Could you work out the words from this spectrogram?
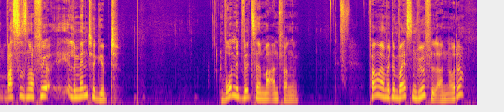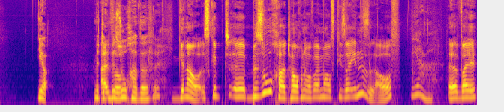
Was es noch für Elemente gibt. Womit willst du denn mal anfangen? Fangen wir mit dem weißen Würfel an, oder? Mit dem Also- Besucherwürfel. Genau, es gibt äh, Besucher, tauchen auf einmal auf dieser Insel auf. Ja. Äh, weil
